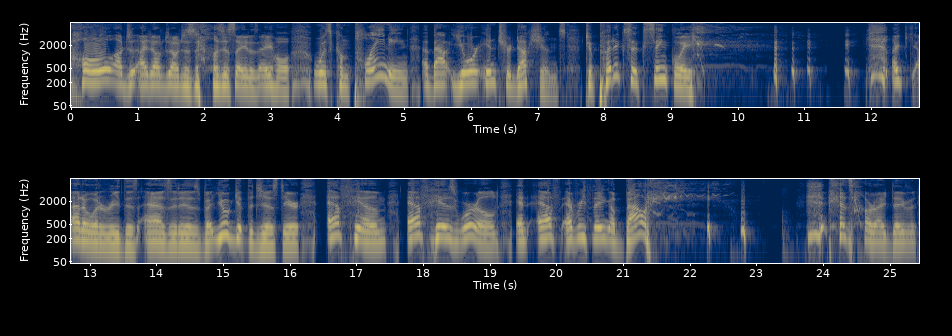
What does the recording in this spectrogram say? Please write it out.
hole I'll just I don't I'll just I'll just say it as a hole was complaining about your introductions to put it succinctly I, I don't want to read this as it is, but you'll get the gist here. F him, F his world, and F everything about him. it's all right, David.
